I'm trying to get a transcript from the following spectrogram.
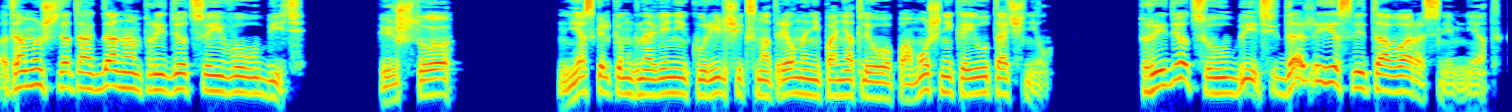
«Потому что тогда нам придется его убить». «И что?» Несколько мгновений курильщик смотрел на непонятливого помощника и уточнил. «Придется убить, даже если товара с ним нет».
